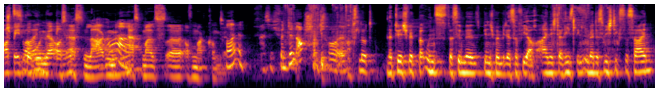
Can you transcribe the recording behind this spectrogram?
äh, Spätburgunder okay. aus ersten Lagen Ah. erstmals äh, auf den den Markt kommen wird. Toll. Also ich finde den auch schon toll. Absolut. Natürlich wird bei uns, da sind wir, bin ich mir mit der Sophie auch einig, der Riesling immer das Wichtigste sein.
